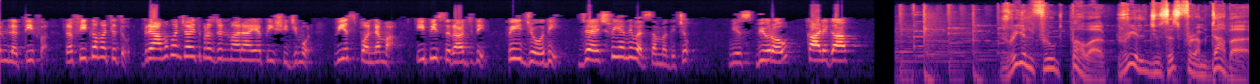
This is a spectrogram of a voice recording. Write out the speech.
M Latheef Rafeeqa Mattathur ഗ്രാമപഞ്ചായത്ത് പ്രസിഡന്റുമാരായ P Shijimol V S Ponnamma E P Sirajuddin P Jyothi Jayasree എന്നിവർ സംബന്ധിച്ചു. News bureau Kalikavu. Real fruit power real juices from Dabur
